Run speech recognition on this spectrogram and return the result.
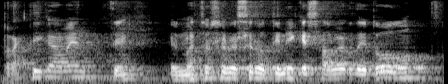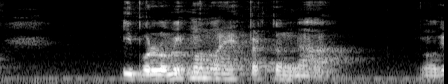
prácticamente el maestro cervecero tiene que saber de todo y por lo mismo no es experto en nada. ¿ok?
